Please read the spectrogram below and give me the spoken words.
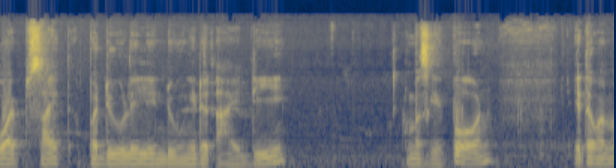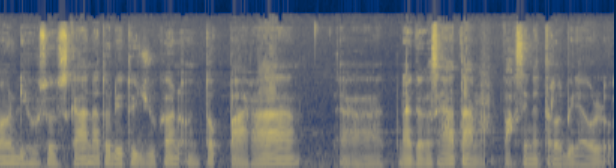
website pedulilindungi.id meskipun itu memang dikhususkan atau ditujukan untuk para uh, tenaga kesehatan vaksinnya terlebih dahulu.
